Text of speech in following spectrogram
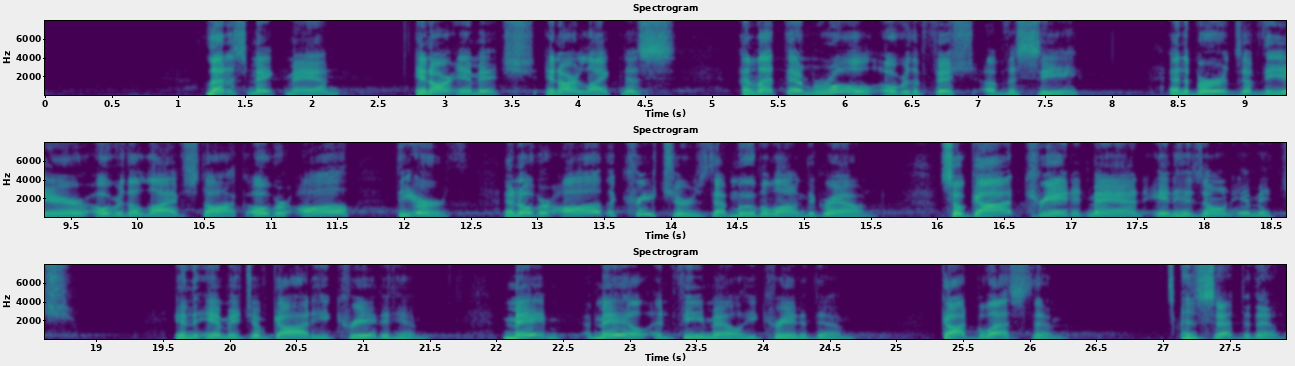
Let us make man in our image, in our likeness, and let them rule over the fish of the sea and the birds of the air, over the livestock, over all the earth, and over all the creatures that move along the ground. So God created man in his own image. In the image of God, he created him. Male and female, he created them. God blessed them and said to them,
